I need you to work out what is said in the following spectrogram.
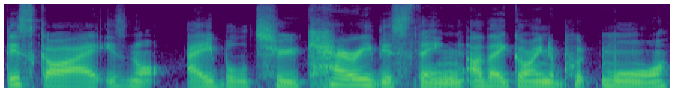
this guy is not able to carry this thing. Are they going to put more?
